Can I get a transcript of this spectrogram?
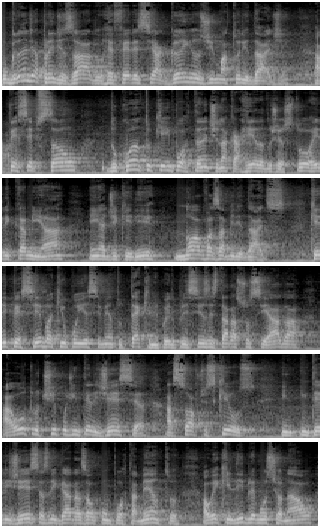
O grande aprendizado refere-se a ganhos de maturidade, a percepção do quanto que é importante na carreira do gestor ele caminhar em adquirir novas habilidades que ele perceba que o conhecimento técnico ele precisa estar associado a, a outro tipo de inteligência, a soft skills, inteligências ligadas ao comportamento, ao equilíbrio emocional,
